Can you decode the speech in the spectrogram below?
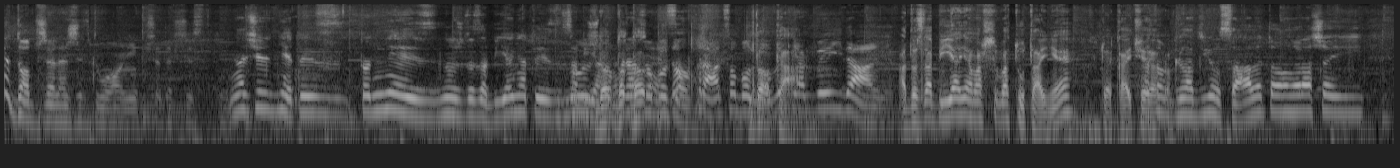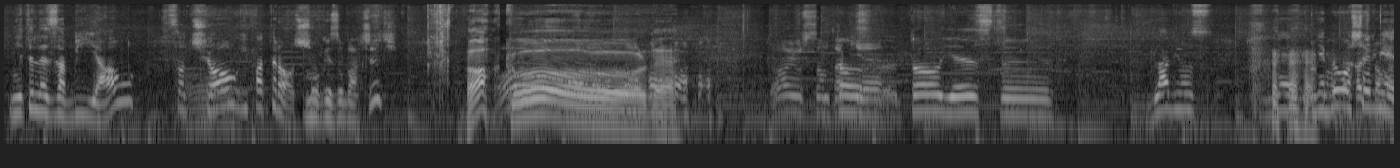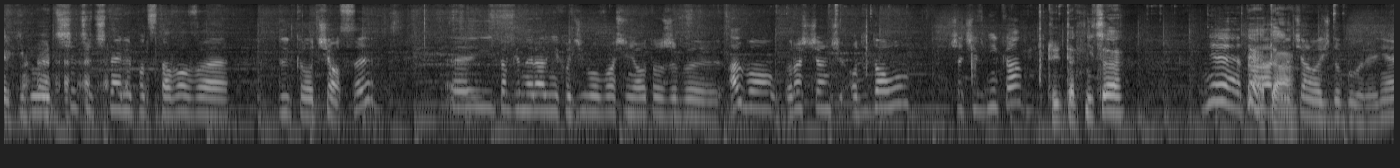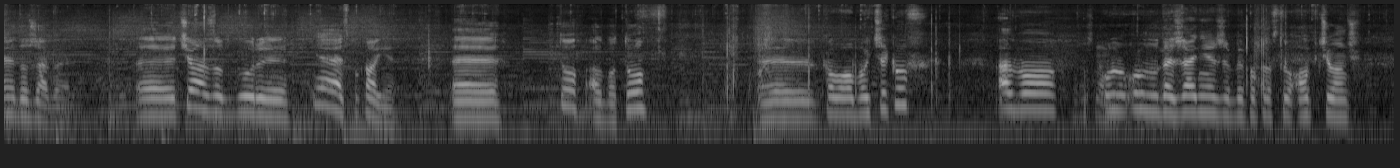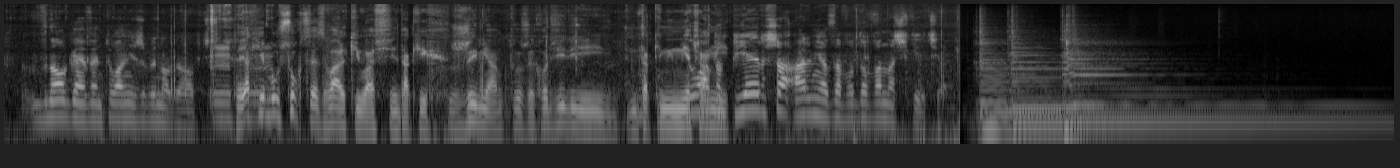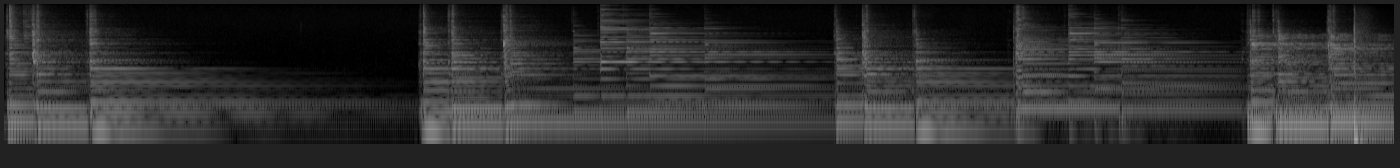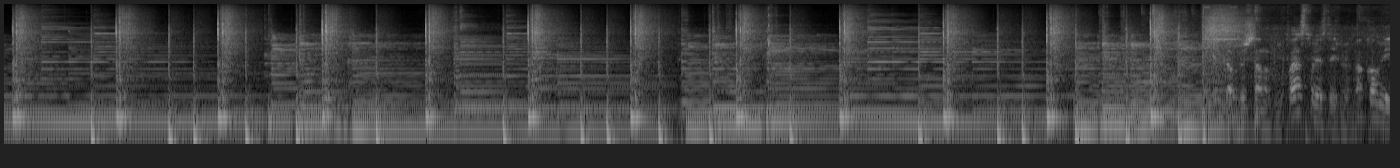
Ale dobrze leży w dłoni przede wszystkim. Znaczy nie, to jest, to nie jest nóż do zabijania, to jest nóż Zabijania. do, Do- do- prac do- Do obozowych. prac obozowych Doka. jakby idealnie. A do zabijania masz chyba tutaj, nie? Czekajcie. A to Gladiusa, ale to on raczej nie tyle zabijał, co ciął i patroszył. Mogę zobaczyć? O kurde. To już są To, takie... to jest... Y, Gladius, nie, nie było szermierki, były trzy czy cztery podstawowe tylko ciosy. Y, I to generalnie chodziło właśnie o to, żeby albo rozciąć od dołu przeciwnika, Czyli tętnicę? Nie, tak, tak. leciałeś do góry, nie? Do żeber. E, cios od góry, nie, spokojnie. E, tu albo tu, e, koło obojczyków, albo u, uderzenie, żeby po prostu obciąć w nogę, ewentualnie, żeby nogę obciąć. To jaki był sukces walki właśnie takich Rzymian, którzy chodzili takimi Była to mieczami? pierwsza armia zawodowa na świecie.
